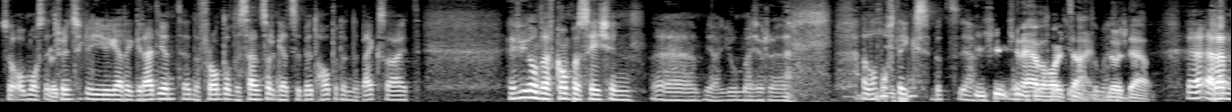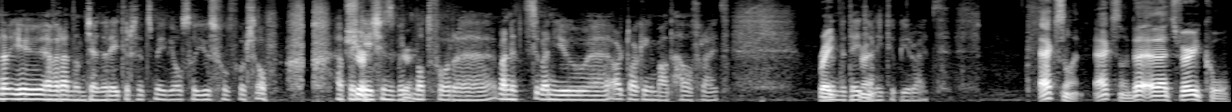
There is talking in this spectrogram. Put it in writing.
So almost right. intrinsically, you get a gradient, and the front of the sensor gets a bit hotter than the backside. If you don't have compensation, uh, yeah, you'll measure uh, a lot of things, but yeah, you're gonna have a hard time, no doubt. Uh, a random, you have a random generator. That's maybe also useful for some applications, sure, but sure. not for uh, when it's when you uh, are talking about health, right? Right. And the data right. need to be right. Excellent, excellent. That, that's very cool.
